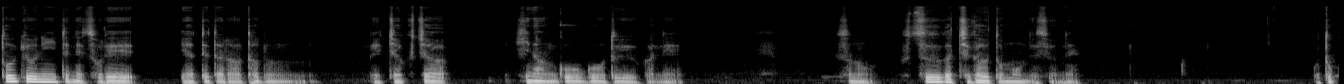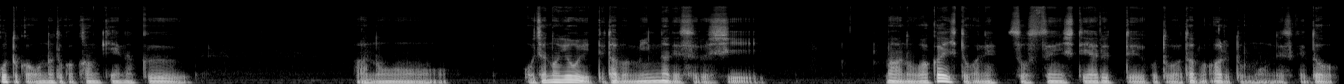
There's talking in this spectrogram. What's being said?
東京にいてね、それやってたら多分、めちゃくちゃ非難合々というかね、その、普通が違うと思うんですよね。男とか女とか関係なく、あのお茶の用意って多分みんなでするし、まああの若い人がね、率先してやるっていうことは多分あると思うんですけど、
